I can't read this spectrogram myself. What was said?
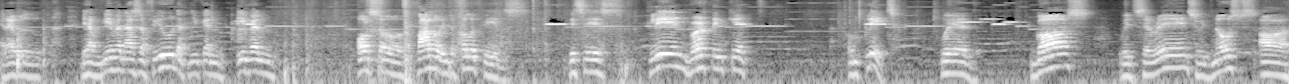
And I will, they have given us a few that you can even also follow in the Philippines. This is clean birthing kit, complete with gauze, with syringe, with nose uh,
